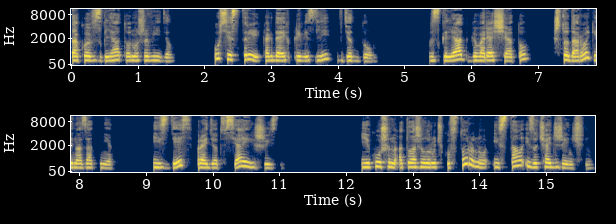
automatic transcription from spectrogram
Такой взгляд он уже видел у сестры, когда их привезли в детдом. Взгляд, говорящий о том, что дороги назад нет, и здесь пройдет вся их жизнь. Якушин отложил ручку в сторону и стал изучать женщину.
